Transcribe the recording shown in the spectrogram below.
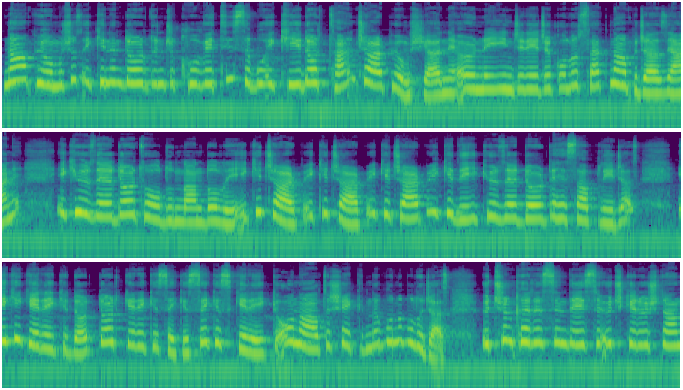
ne yapıyormuşuz? 2'nin dördüncü kuvveti ise bu 2'yi 4 tane çarpıyormuş. Yani örneği inceleyecek olursak ne yapacağız yani? 2 üzeri 4 olduğundan dolayı 2 çarpı 2 çarpı 2 çarpı 2 diye 2 üzeri 4'ü hesaplayacağız. 2 kere 2 4, 4 kere 2 8, 8 kere 2 16 şeklinde bunu bulacağız. 3'ün karesinde ise 3 kere 3'ten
